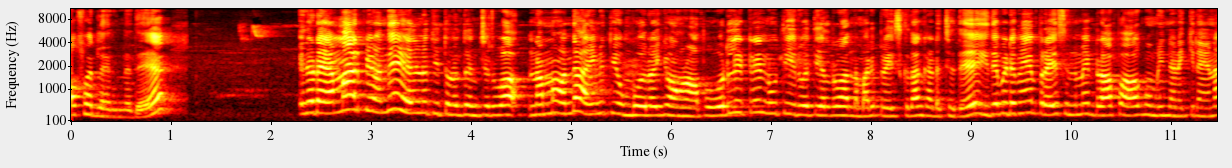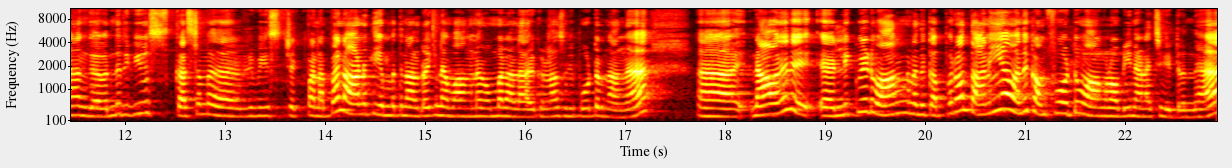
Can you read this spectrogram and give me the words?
ஆஃபரில் இருந்தது. இதோட எம்ஆர்பி வந்து எழுநூற்றி தொண்ணூத்தஞ்சு ரூபா. நம்ம வந்து ஐநூற்றி ஒம்பது ரூபாய்க்கு வாங்கினோம் அப்போ ஒரு லிட்டரே நூற்றி இருபத்தி ஏழு ரூபா அந்த மாதிரி ப்ரைஸ்க்கு தான் கிடச்சிது. இதை விடவே ப்ரைஸ் இன்னுமே ட்ராப் ஆகும் அப்படின்னு நினைக்கிறேன். ஏன்னா அங்கே வந்து ரிவ்யூஸ் கஸ்டமர் ரிவ்யூஸ் செக் பண்ணப்போ நானூற்றி எண்பத்தி நாலு ரூபாய்க்கு நான் வாங்கினேன். ரொம்ப நல்லா இருக்குன்னுலாம் சொல்லி போட்டிருந்தாங்க. நான் வந்து லிக்விட் வாங்கினதுக்கப்புறம் தனியாக வந்து கம்ஃபர்ட்டும் வாங்கணும் அப்படின்னு நினச்சிக்கிட்டு இருந்தேன்.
